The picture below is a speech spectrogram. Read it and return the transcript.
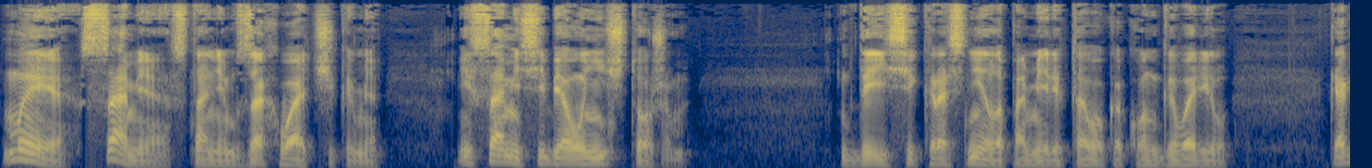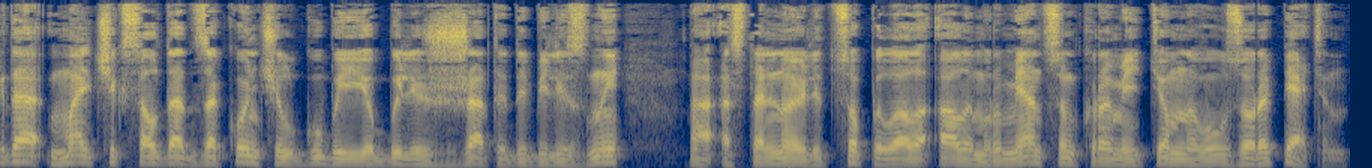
Мы сами станем захватчиками и сами себя уничтожим». Дейси краснела по мере того, как он говорил. Когда мальчик-солдат закончил, губы ее были сжаты до белизны, а остальное лицо пылало алым румянцем, кроме темного узора пятен.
